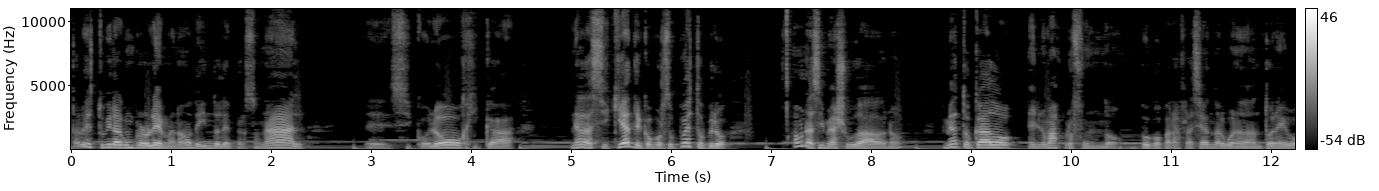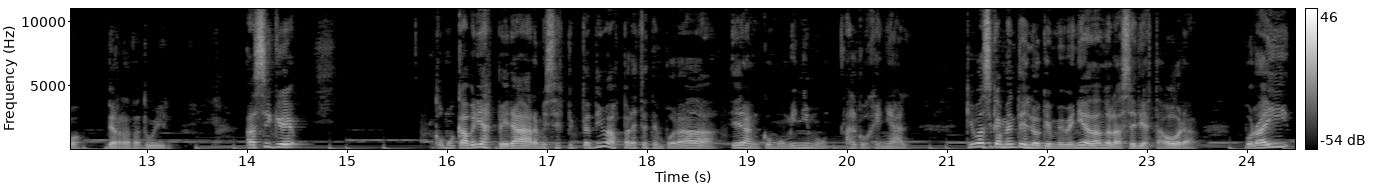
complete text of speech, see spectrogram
tal vez tuviera algún problema, ¿no? De índole personal eh, psicológica, nada psiquiátrico por supuesto, pero aún así me ha ayudado, ¿no? Me ha tocado en lo más profundo, un poco parafraseando al bueno de Antonego de Ratatouille. Así que, como cabría esperar, mis expectativas para esta temporada eran como mínimo algo genial, que básicamente es lo que me venía dando la serie hasta ahora. Por ahí,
